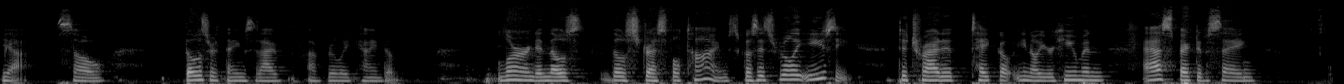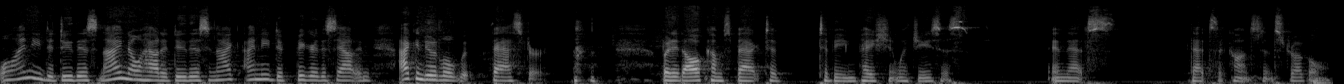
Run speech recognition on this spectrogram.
Yeah. So those are things that I've, I've really kind of learned in those, those stressful times because it's really easy to try to take, you know, your human aspect of saying, well, I need to do this and I know how to do this and I, I need to figure this out and I can do it a little bit faster. but it all comes back to, to being patient with Jesus. And that's, that's a constant struggle.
